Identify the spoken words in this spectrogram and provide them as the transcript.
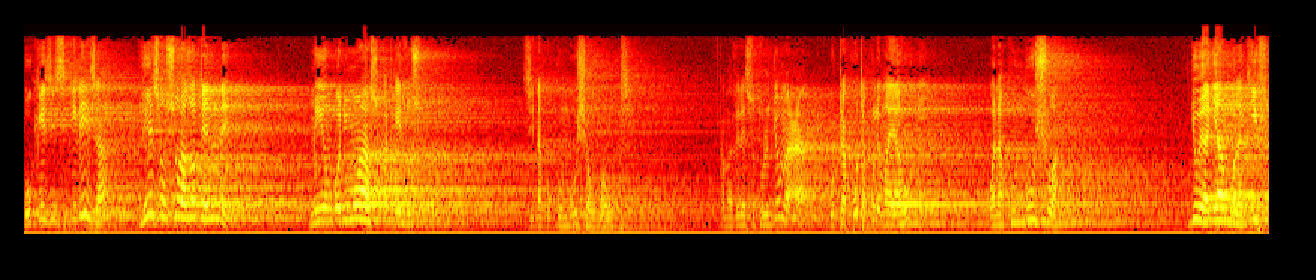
Ukizisikiliza hizo sura zote nne miongoni mwazo katika hizo sura zinakukumbusha umauti. Kama vile suratul jumaa utakuta kule mayahudi wanakumbushwa juu ya jambo la kifo.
